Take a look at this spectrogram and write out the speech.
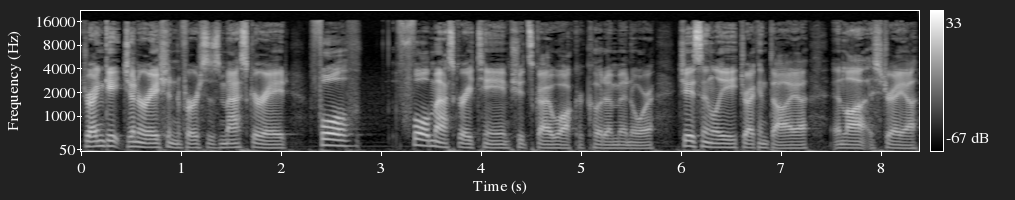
Dragon Gate Generation versus Masquerade. Full full Masquerade team. Shun Skywalker, Kota Minoura, Jason Lee, Dragon Dia, and La Estrella.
